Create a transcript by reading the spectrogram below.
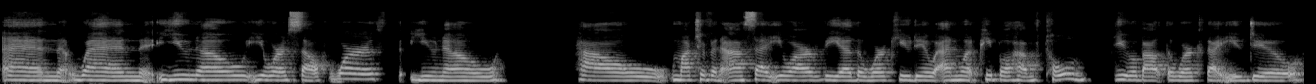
and when you know your self-worth you know how much of an asset you are via the work you do and what people have told you about the work that you do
